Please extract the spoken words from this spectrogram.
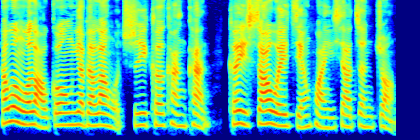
他问我老公要不要让我吃一颗看看，可以稍微减缓一下症状。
